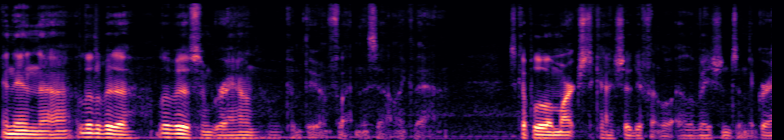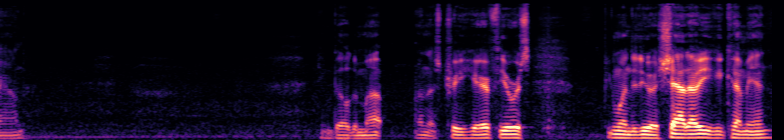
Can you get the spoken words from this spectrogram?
And then uh, a little bit of a little bit of some ground. We'll come through and flatten this out like that. Just a couple little marks to kind of show different little elevations in the ground. You can build them up on this tree here. If you were, if you wanted to do a shadow, you could come in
